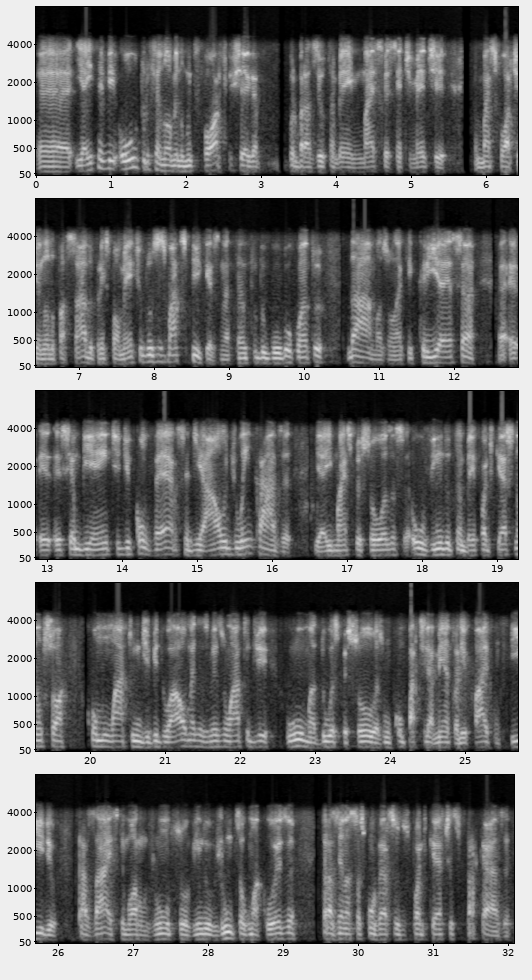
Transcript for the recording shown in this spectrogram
É, e aí teve outro fenômeno muito forte que chega por Brasil também mais recentemente, mais forte no ano passado, principalmente dos smart speakers, né, tanto do Google quanto da Amazon, né, que cria essa, é, é, esse ambiente de conversa, de áudio em casa. E aí mais pessoas ouvindo também podcast, não só como um ato individual, mas às vezes um ato de uma, duas pessoas, um compartilhamento ali, pai com filho, casais que moram juntos, ouvindo juntos alguma coisa, trazendo essas conversas dos podcasts para casa.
